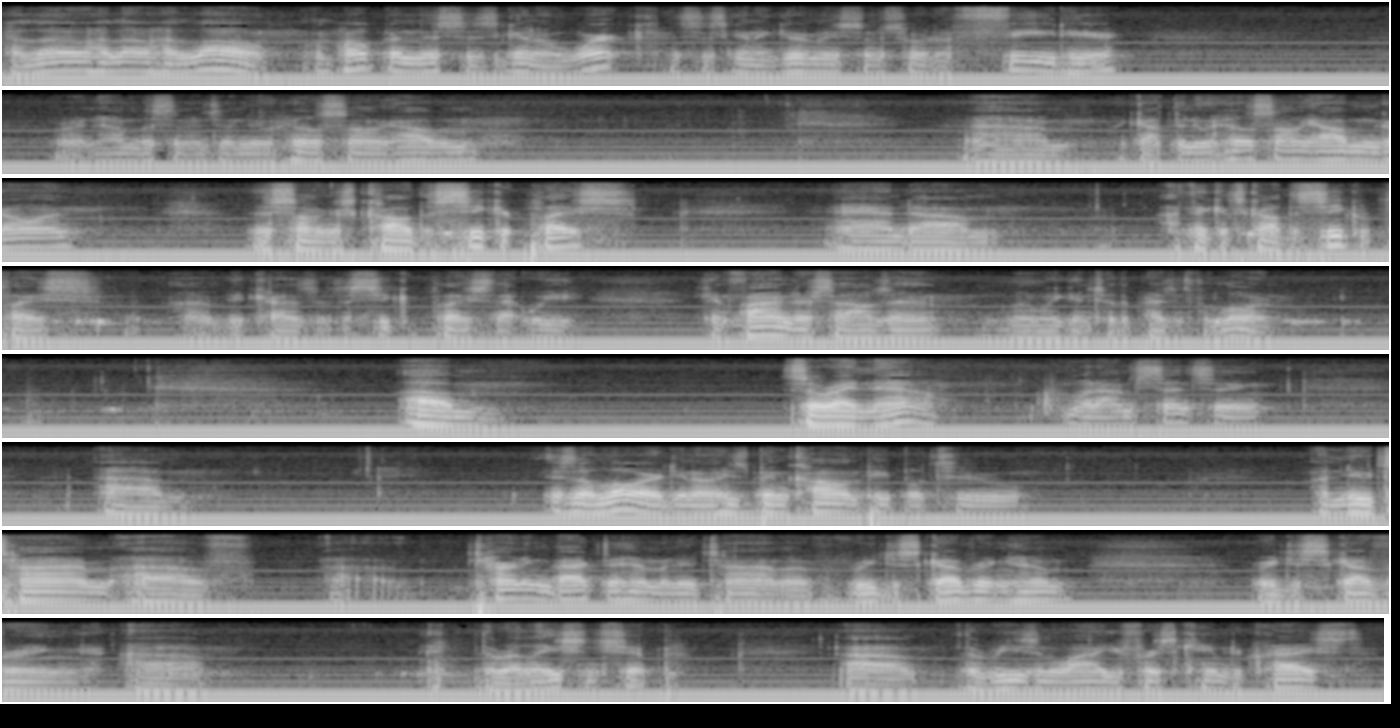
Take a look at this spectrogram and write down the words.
Hello, hello, hello. I'm hoping this is going to work. This is going to give me some sort of feed here. Right now, I'm listening to the new Hillsong album. Um, I got the new Hillsong album going. This song is called The Secret Place. And um, I think it's called The Secret Place uh, because it's a secret place that we can find ourselves in when we get into the presence of the Lord. Um, so right now, what I'm sensing um, is the Lord. You know, He's been calling people to a new time of uh, turning back to Him, a new time of rediscovering Him, rediscovering uh, the relationship, uh, the reason why you first came to Christ.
